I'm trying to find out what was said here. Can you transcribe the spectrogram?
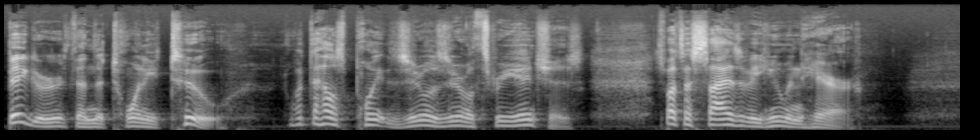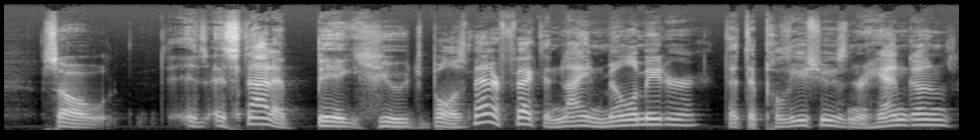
bigger than the 22. What the hell's 0.003 inches? It's about the size of a human hair. So it's not a big, huge bullet. As a matter of fact, the 9 millimeter that the police use in their handguns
